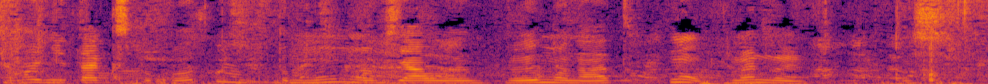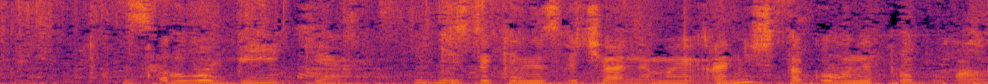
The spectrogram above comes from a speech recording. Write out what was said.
Сьогодні так спекотно, тому ми взяли лимонад. Ну, в мене ось З голубіки. Якісь такі незвичайні. Ми раніше такого не пробували.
